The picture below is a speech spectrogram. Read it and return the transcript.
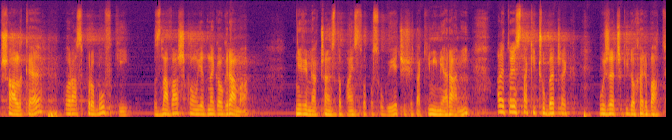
szalkę oraz probówki z naważką jednego grama. Nie wiem, jak często Państwo posługujecie się takimi miarami, ale to jest taki czubeczek łyżeczki do herbaty.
